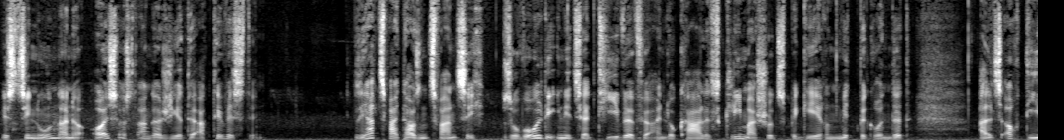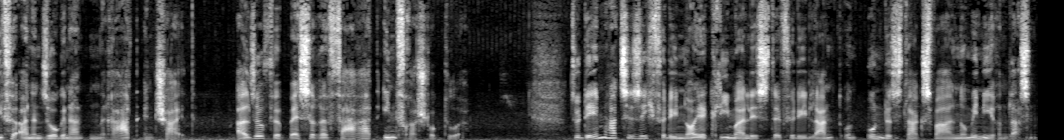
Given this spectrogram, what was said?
ist sie nun eine äußerst engagierte Aktivistin. Sie hat 2020 sowohl die Initiative für ein lokales Klimaschutzbegehren mitbegründet, als auch die für einen sogenannten Radentscheid, also für bessere Fahrradinfrastruktur. Zudem hat sie sich für die neue Klimaliste für die Land- und Bundestagswahl nominieren lassen.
